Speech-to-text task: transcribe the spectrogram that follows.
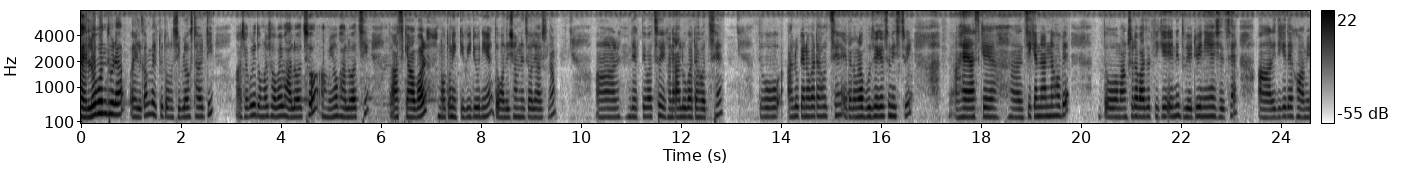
হ্যালো বন্ধুরা, welcome back to Tanushree blogs thirty. আশা করি তোমরা সবাই ভালো আছো, আমিও ভালো আছি। তো আজকে আবার নতুন একটি ভিডিও নিয়ে তোমাদের সামনে চলে আসলাম। আর দেখতে পাচ্ছ, এখানে আলু কাটা হচ্ছে। তো আলু কেন কাটা হচ্ছে, এটা তোমরা বুঝে গেছো নিশ্চয়ই। হ্যাঁ আজকে চিকেন রান্না হবে। তো মাংসটা বাজার থেকে এনে ধুয়ে টুয়ে নিয়ে এসেছে। আর এদিকে দেখো আমি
